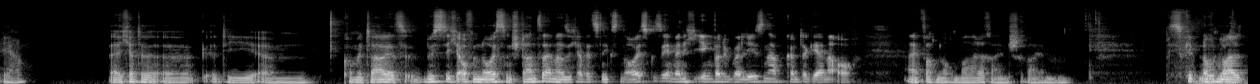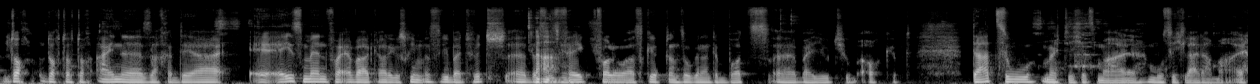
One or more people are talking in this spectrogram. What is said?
Ja. Ich hatte äh, die ähm, Kommentare. Jetzt müsste ich auf dem neuesten Stand sein. Also ich habe jetzt nichts Neues gesehen. Wenn ich irgendwas überlesen habe, könnt ihr gerne auch einfach nochmal reinschreiben. Es gibt noch oh, mal doch, doch, doch, doch eine Sache. Der Ace Man Forever hat gerade geschrieben, ist wie bei Twitch, äh, dass ah, es ja. Fake-Followers gibt und sogenannte Bots äh, bei YouTube auch gibt. Dazu möchte ich jetzt mal, muss ich leider mal.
